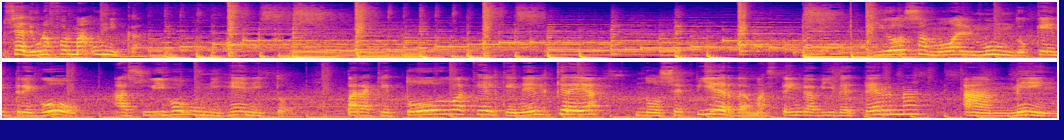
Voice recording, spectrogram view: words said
o sea, de una forma única. Dios amó al mundo que entregó a su Hijo unigénito para que todo aquel que en Él crea no se pierda, mas tenga vida eterna. Amén.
